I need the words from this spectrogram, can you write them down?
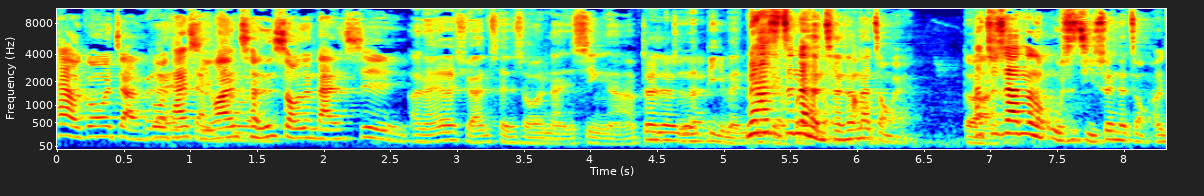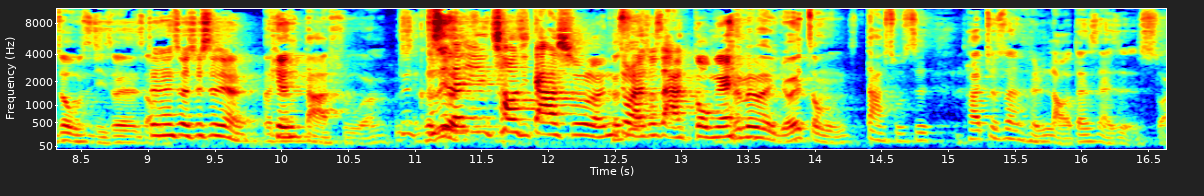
他有跟我讲过，他喜欢成熟的男性。啊，男的喜欢成熟的男性啊，对对对，就是闭门。没有，他是真的很成熟那。种哎、他就是他那种五十几岁那种，这五十几岁那种，对对对，就是很那就是偏，大叔啊。可可是他已经超级大叔了，你对我来说是阿公哎没。有没有，有一种大叔是，他就算很老，但是还是很帅。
